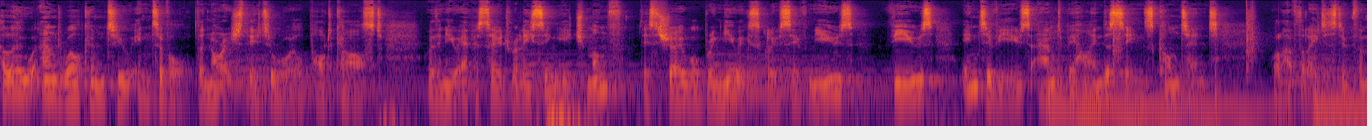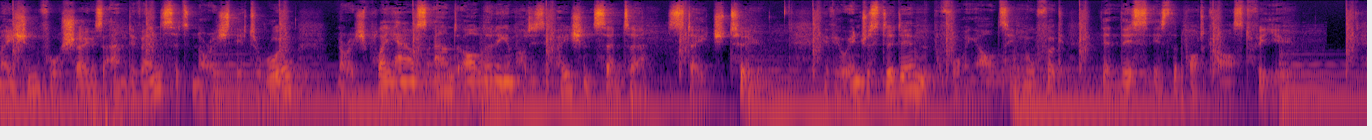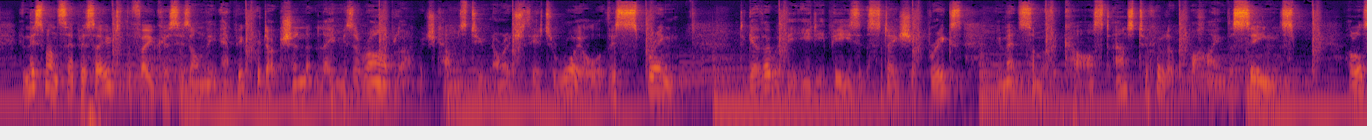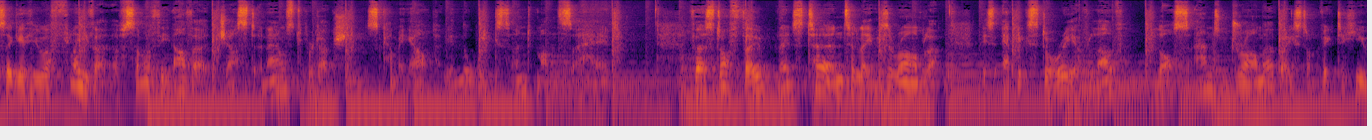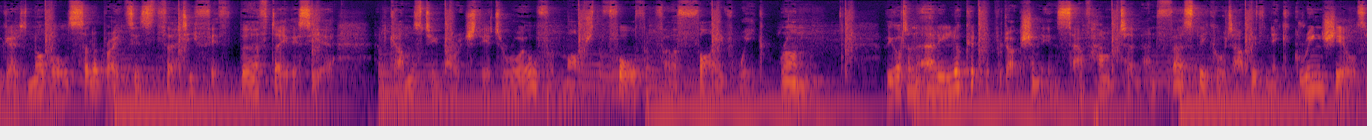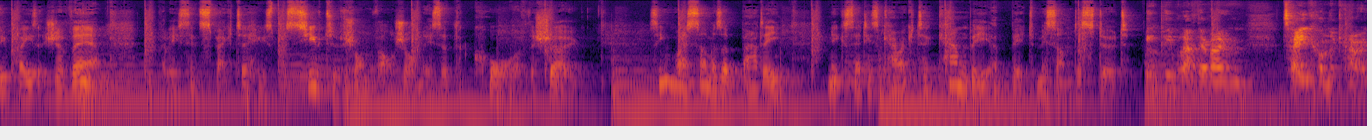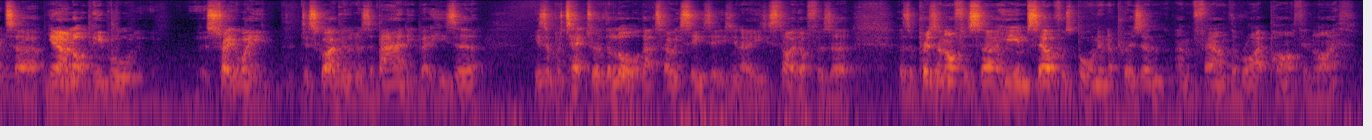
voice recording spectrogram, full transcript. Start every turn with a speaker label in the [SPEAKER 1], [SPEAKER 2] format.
[SPEAKER 1] Hello and welcome to Interval, the Norwich Theatre Royal podcast. With a new episode releasing each month, this show will bring you exclusive news, views, interviews, and behind the scenes content. We'll have the latest information for shows and events at Norwich Theatre Royal, Norwich Playhouse, and our Learning and Participation Centre, Stage 2. If you're interested in the performing arts in Norfolk, then this is the podcast for you. In this month's episode, the focus is on the epic production Les Miserables, which comes to Norwich Theatre Royal this spring. Together with the EDP's Stacia Briggs, we met some of the cast and took a look behind the scenes. I'll also give you a flavour of some of the other just announced productions coming up in the weeks and months ahead. First off, though, let's turn to Les Miserables, this epic story of love, loss, and drama based on Victor Hugo's novel celebrates its 35th birthday this year and comes to Norwich Theatre Royal from March the 4th for a five week run. We got an early look at the production in Southampton and firstly caught up with Nic Greenshields, who plays Javert, the police inspector whose pursuit of Jean Valjean is at the core of the show. Seen by some as a baddie, Nic said his character can be a bit misunderstood.
[SPEAKER 2] I think people have their own take on the character. You know, a lot of people straight away describe him as a baddie, but he's a he's a protector of the law. That's how he sees it. He's, you know, he started off as a as a prison officer. He himself was born in a prison and found the right path in life,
